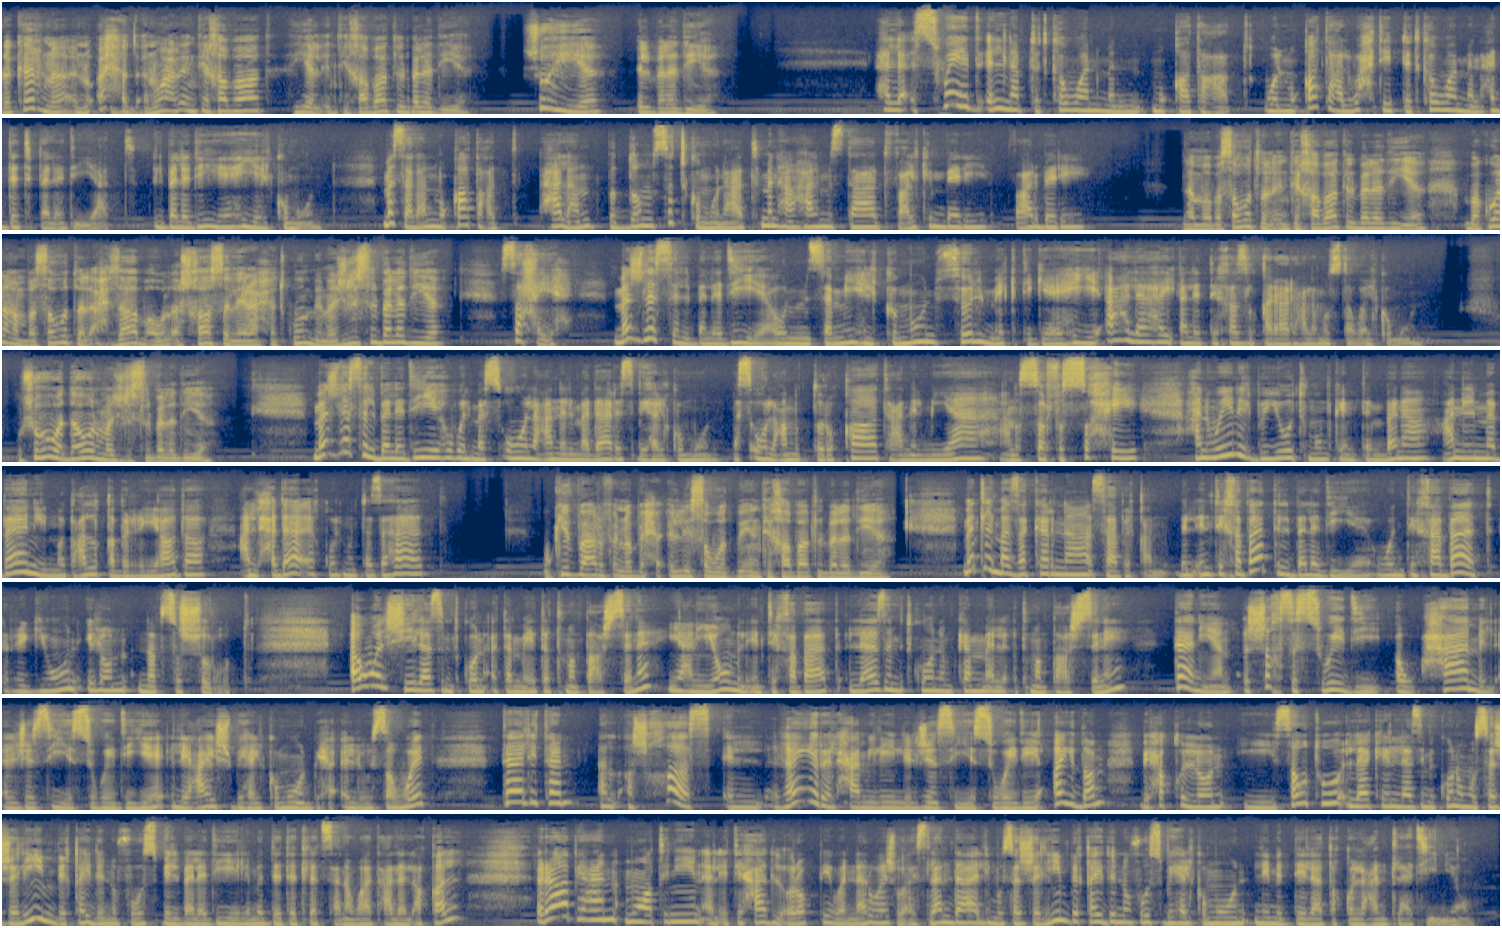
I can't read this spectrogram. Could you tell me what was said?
ذكرنا أنه أحد أنواع الانتخابات هي الانتخابات البلدية. شو هي البلدية؟ هلا السويد قلنا بتتكون من مقاطعات والمقاطعة الوحدة بتتكون من عدة بلديات. البلدية هي ال kommun مثلا مقاطعة هالاند بتضم ست كومونات منها هالمستاد فالكنبري فاربري. لما بصوت للانتخابات البلدية بكون عم بصوت للأحزاب أو الأشخاص اللي راح تكون بمجلس البلدية. صحيح. مجلس البلدية أو اللي بنسميه الكمون فولمكتيجة هي أعلى هيئة لاتخاذ القرار على مستوى الكمون وشو هو دور مجلس البلدية؟ مجلس البلدية هو المسؤول عن المدارس بهالكمون مسؤول عن الطرقات عن المياه عن الصرف الصحي عن وين البيوت ممكن تنبنى عن المباني المتعلقة بالرياضة عن الحدائق والمنتزهات وكيف بعرف إنه بحق لي صوت بانتخابات البلدية؟ مثل ما ذكرنا سابقا بالانتخابات البلدية وانتخابات الريجيون لهم نفس الشروط. أول شيء لازم تكون أتميت 18 سنة، يعني يوم الانتخابات لازم تكون مكمل 18 سنة. ثانيا الشخص السويدي أو حامل الجنسية السويدية اللي عايش بهالكمون بحق له يصوت ثالثا الأشخاص الغير الحاملين للجنسية السويدية أيضا بحق لهم يصوتوا لكن لازم يكونوا مسجلين بقيد النفوس بالبلدية لمدة ثلاث سنوات على الأقل. رابعا مواطنين الاتحاد الأوروبي والنرويج وأيسلندا اللي مسجلين بقيد النفوس بهالكمون لمدة لا تقل عن 30 يوم.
